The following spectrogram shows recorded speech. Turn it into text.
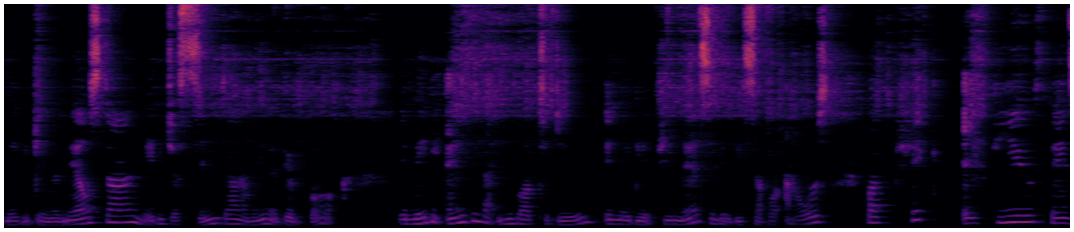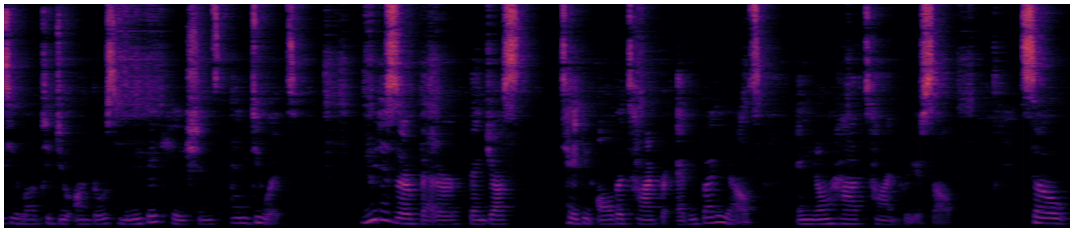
maybe getting your nails done, maybe just sitting down and reading a good book. It may be anything that you love to do. It may be a few minutes, it may be several hours, but pick a few things you love to do on those mini vacations and do it. You deserve better than just taking all the time for everybody else and you don't have time for yourself. So,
